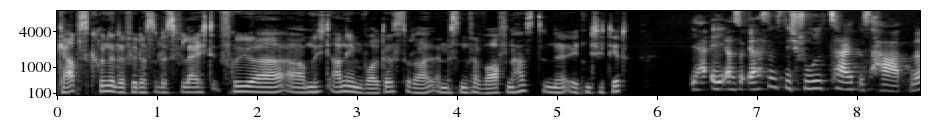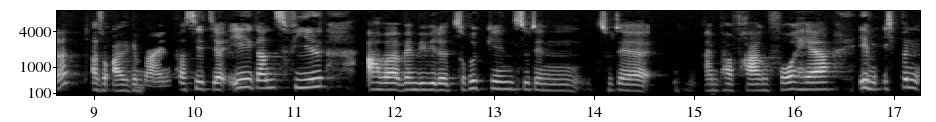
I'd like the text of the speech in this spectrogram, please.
Gab es Gründe dafür, dass du das vielleicht früher ähm, nicht annehmen wolltest oder ein bisschen verworfen hast, eine Identität? Ja, ey, also erstens, die Schulzeit ist hart, ne? Also allgemein. Passiert ja eh ganz viel. Aber wenn wir wieder zurückgehen zu den, zu der, ein paar Fragen vorher. Eben, ich bin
